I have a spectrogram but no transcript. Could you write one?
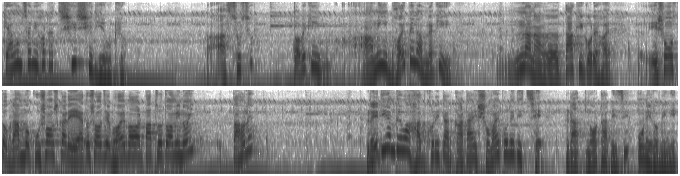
কেমন জানি হঠাৎ শিরশিরিয়ে উঠল। আশ্চর্য, তবে কি আমি ভয় পেলাম নাকি? না না, তা কি করে হয়? এ সমস্ত গ্রাম্য কুসংস্কারে এত সহজে ভয় পাওয়ার পাত্র তো আমি নই। তাহলে? রেডিয়াম দেওয়া হাতঘড়িটার কাঁটায় সময় বলে দিচ্ছে, রাত নটা বেজে পনেরো মিনিট।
